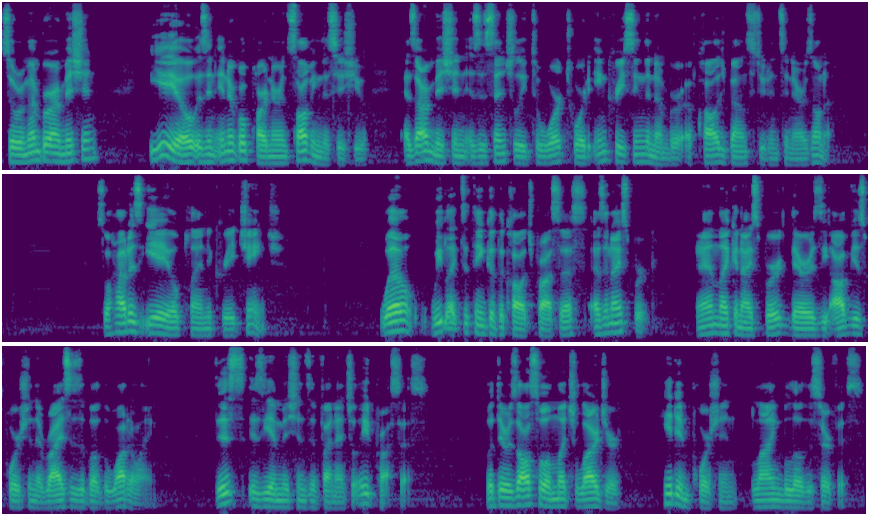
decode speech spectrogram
So remember our mission? EAO is an integral partner in solving this issue, as our mission is essentially to work toward increasing the number of college-bound students in Arizona. So how does EAO plan to create change? Well, we like to think of the college process as an iceberg. And like an iceberg, there is the obvious portion that rises above the waterline. This is the admissions and financial aid process. But there is also a much larger, hidden portion lying below the surface.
